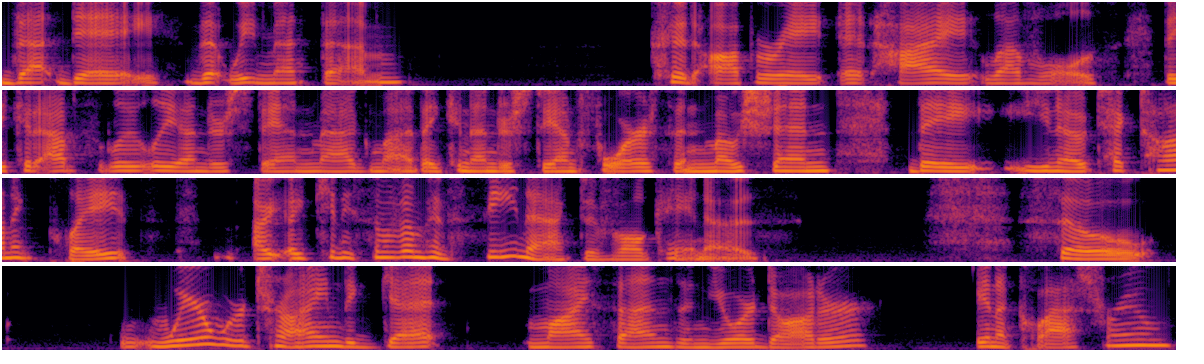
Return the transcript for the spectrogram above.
that day that we met them could operate at high levels. They could absolutely understand magma. They can understand force and motion. They, you know, tectonic plates. I, I can, some of them have seen active volcanoes. So, where we're trying to get my sons and your daughter in a classroom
